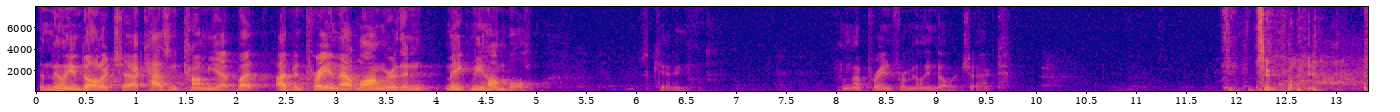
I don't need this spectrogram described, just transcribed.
The million dollar check hasn't come yet, but I've been praying that longer than make me humble. Just kidding. I'm not praying for a million dollar check. Two million.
